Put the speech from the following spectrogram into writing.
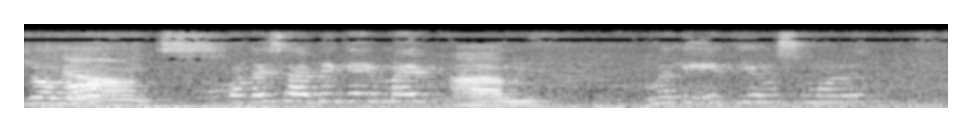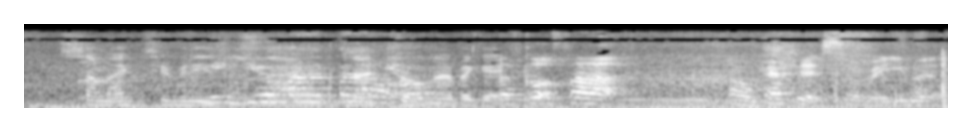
Joe, counts, pakisabi kay Mike, um, maliit yung small. some activities, and then natural navigation. I've got fat. Oh shit, sorry, you went.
